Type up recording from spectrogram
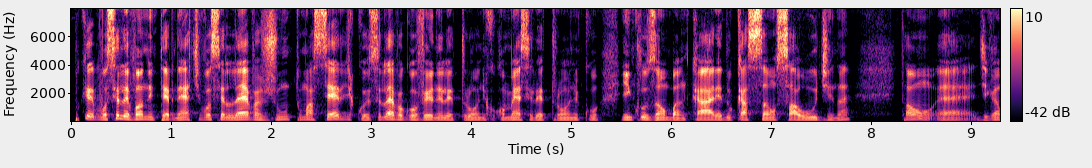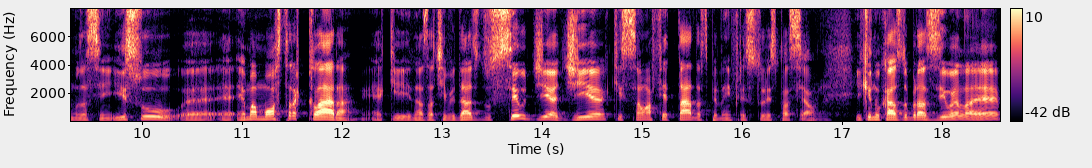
porque você levando a internet você leva junto uma série de coisas. Você leva governo eletrônico, comércio eletrônico, inclusão bancária, educação, saúde, né? Então, é, digamos assim, isso é, é, uma mostra clara é que nas atividades do seu dia a dia que são afetadas pela infraestrutura espacial. E que no caso do Brasil ela é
